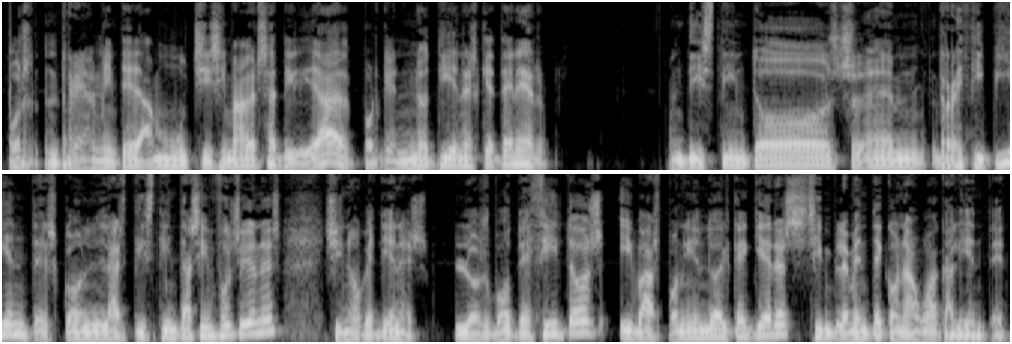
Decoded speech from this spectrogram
pues realmente da muchísima versatilidad, porque no tienes que tener distintos em, recipientes con las distintas infusiones, sino que tienes los botecitos y vas poniendo el que quieres simplemente con agua caliente.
